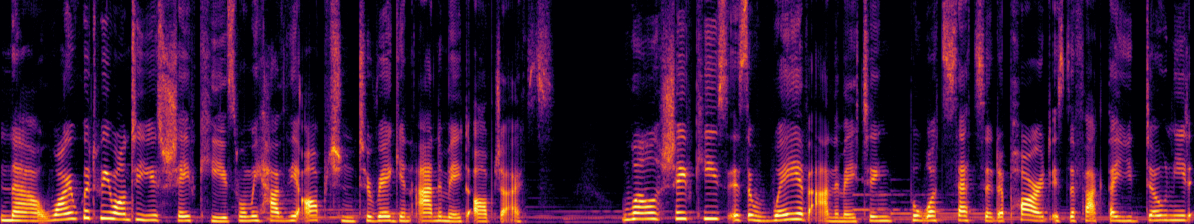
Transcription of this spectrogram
Now, why would we want to use shape keys when we have the option to rig and animate objects? Well, shape keys is a way of animating, but what sets it apart is the fact that you don't need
